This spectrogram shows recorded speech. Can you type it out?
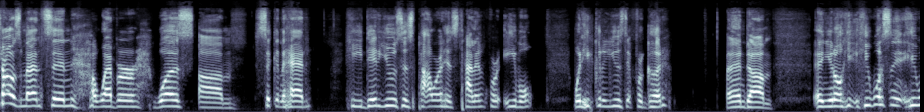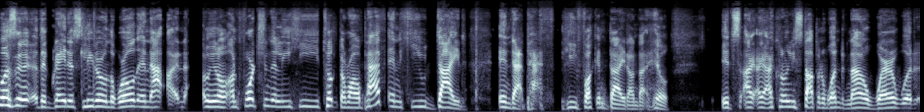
Charles Manson, however, was um sick in the head. He did use his power, his talent for evil when he could have used it for good. And um and you know he he wasn't he wasn't the greatest leader in the world and I, I you know unfortunately he took the wrong path and he died in that path. He fucking died on that hill. It's I I, I can only stop and wonder now where would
